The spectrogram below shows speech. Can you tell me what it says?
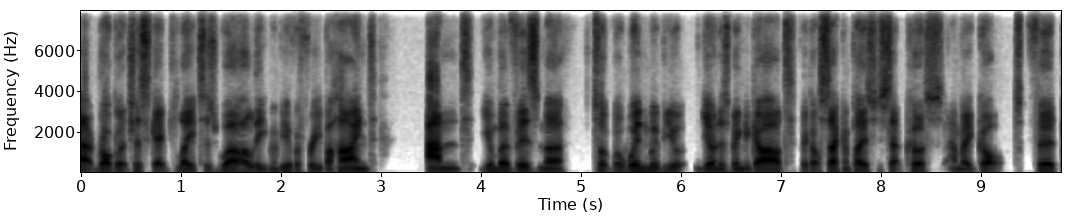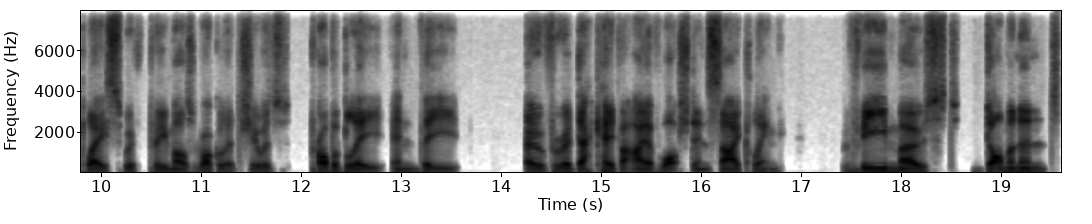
Uh, Roglic escaped late as well, leaving the other three behind. And Jumbo Visma took the win with Jonas Vingegaard. They got second place with Sepp Kuss, and they got third place with Primoz Roglic. It was probably in the over a decade that I have watched in cycling, the most dominant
